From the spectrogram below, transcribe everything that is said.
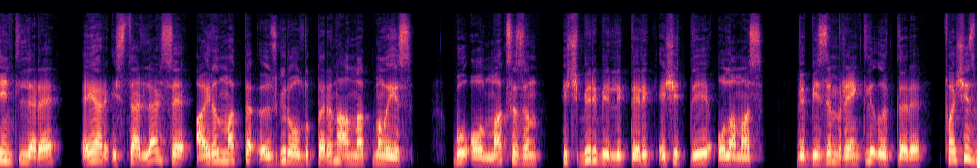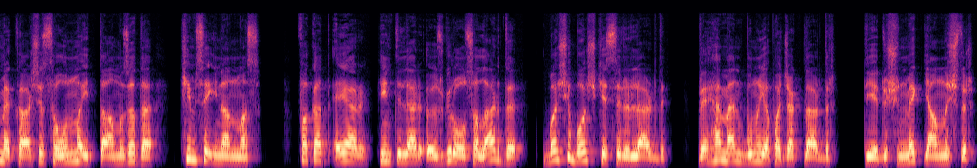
Hintlilere eğer isterlerse ayrılmakta özgür olduklarını anlatmalıyız. Bu olmaksızın hiçbir birliktelik eşitliği olamaz ve bizim renkli ırkları faşizme karşı savunma iddiamıza da kimse inanmaz. Fakat eğer Hintliler özgür olsalardı başıboş kesilirlerdi ve hemen bunu yapacaklardır diye düşünmek yanlıştır.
